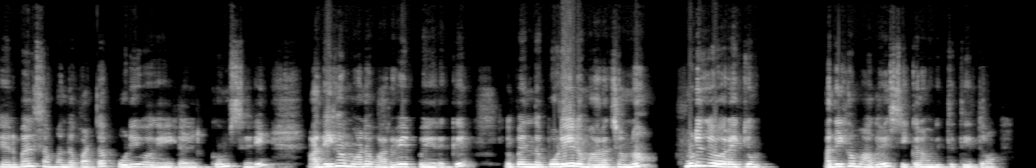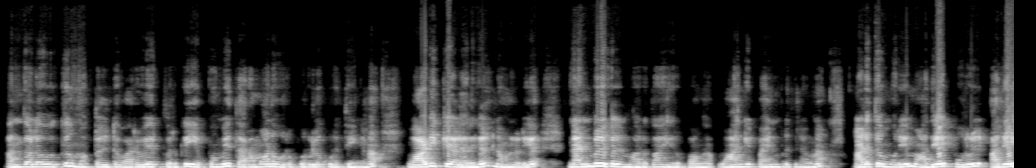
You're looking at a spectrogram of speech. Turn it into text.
ஹெர்பல் சம்பந்தப்பட்ட பொடி வகைகளுக்கும் சரி அதிகமான வரவேற்பு இருக்கு. இப்ப இந்த பொடியை நம்ம அரைச்சோம்னா முடிஞ்ச வரைக்கும் அதிகமாகவே சீக்கிரம் வித்து தீர்த்துரும். அந்த அளவுக்கு மக்கள்கிட்ட வரவேற்பு இருக்கு. எப்பவுமே தரமான ஒரு பொருளை கொடுத்தீங்கன்னா வாடிக்கையாளர்கள் நம்மளுடைய நண்பர்கள் மாதிரி தான் இருப்பாங்க. வாங்கி பயன்படுத்தினாங்கன்னா அடுத்த முறையும் அதே பொருள் அதே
